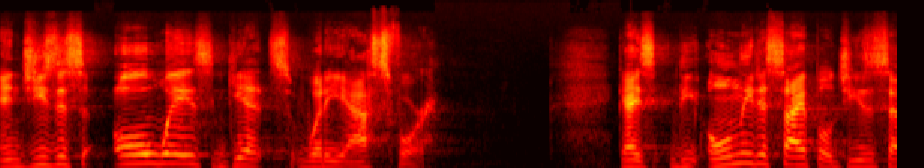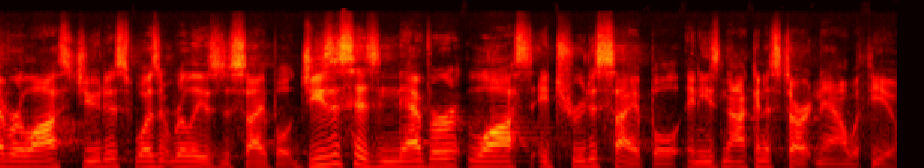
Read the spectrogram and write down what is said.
and Jesus always gets what he asks for. Guys, the only disciple Jesus ever lost, Judas, wasn't really his disciple. Jesus has never lost a true disciple, and he's not going to start now with you.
